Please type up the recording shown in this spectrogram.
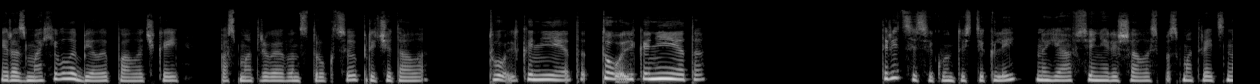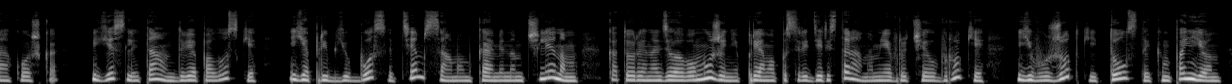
и размахивала белой палочкой. Посматривая в инструкцию, причитала. «Только не это! Только не это!» Тридцать секунд истекли, но я все не решалась посмотреть на окошко. Если там две полоски, я прибью босса тем самым каменным членом, который на деловом ужине прямо посреди ресторана мне вручил в руки его жуткий толстый компаньон —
